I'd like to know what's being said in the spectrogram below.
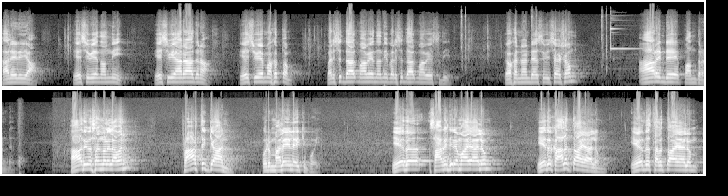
ഹാലേലിയ. യേശുവെ നന്ദി. യേശുവെ ആരാധന. യേശുവെ മഹത്വം. പരിശുദ്ധാത്മാവെ നന്ദി പരിശുദ്ധാത്മാവെ സ്തുതി. യോഹന്നാന്റെ സുവിശേഷം ആറിന്റെ പന്ത്രണ്ട്. ആ ദിവസങ്ങളിൽ അവൻ പ്രാർത്ഥിക്കാൻ ഒരു മലയിലേക്ക് പോയി. ഏത് സാഹചര്യമായാലും ഏത് കാലത്തായാലും ഏത് സ്ഥലത്തായാലും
